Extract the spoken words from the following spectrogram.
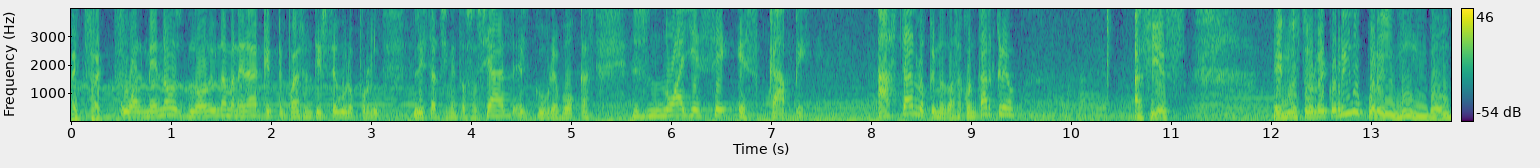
Exacto. O al menos no de una manera que te puedas sentir seguro por el distanciamiento social, el cubrebocas. no hay ese escape. Hasta lo que nos vas a contar, creo. Así es. En nuestro recorrido por el mundo,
